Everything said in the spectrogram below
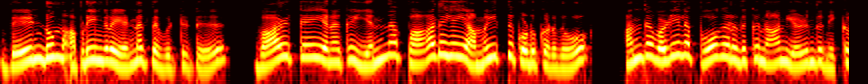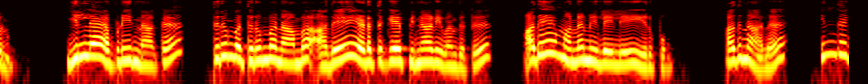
வேண்டும் அப்படிங்கிற எண்ணத்தை விட்டுட்டு வாழ்க்கை எனக்கு என்ன பாதையை அமைத்து கொடுக்கறதோ அந்த வழியில் போகிறதுக்கு நான் எழுந்து நிற்கணும் இல்லை அப்படின்னாக்க திரும்ப திரும்ப நாம் அதே இடத்துக்கே பின்னாடி வந்துட்டு அதே மனநிலையிலேயே இருப்போம். அதனால இந்த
